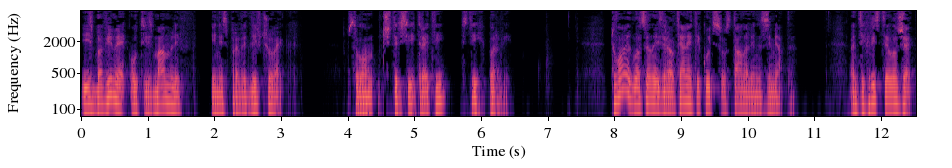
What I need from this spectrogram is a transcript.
Избави ме от измамлив и несправедлив човек. Псалом 43, стих 1. Това е гласа на израелтяните, които са останали на земята. Антихрист е лъжец.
